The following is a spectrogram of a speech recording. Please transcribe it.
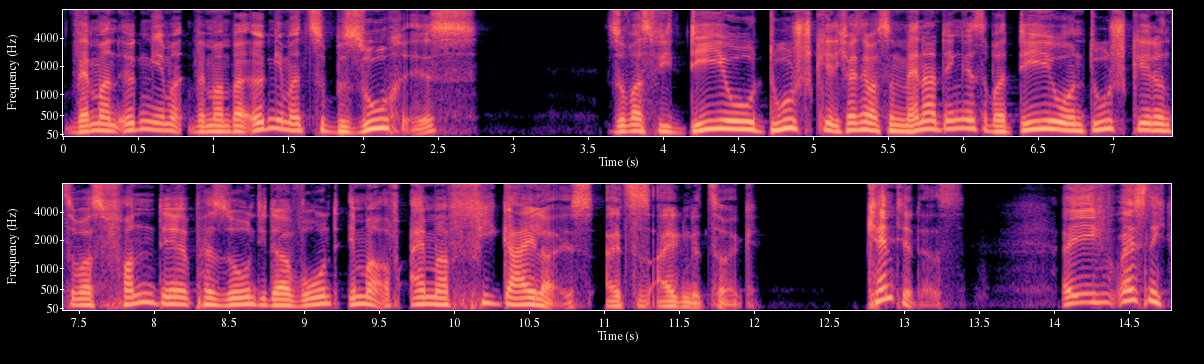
wenn man irgendjemand, wenn man bei irgendjemand zu Besuch ist, sowas wie Deo, Duschgel, ich weiß nicht, was ein Männerding ist, aber Deo und Duschgel und sowas von der Person, die da wohnt, immer auf einmal viel geiler ist als das eigene Zeug. Kennt ihr das? Äh, Ich weiß nicht,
